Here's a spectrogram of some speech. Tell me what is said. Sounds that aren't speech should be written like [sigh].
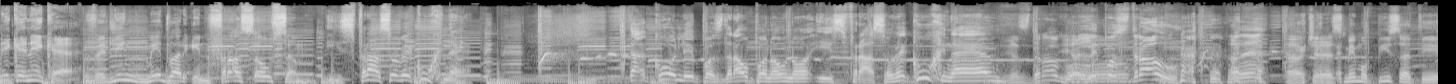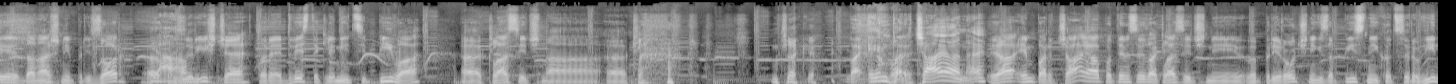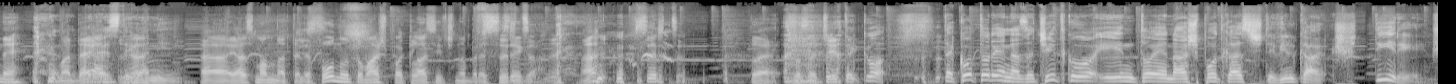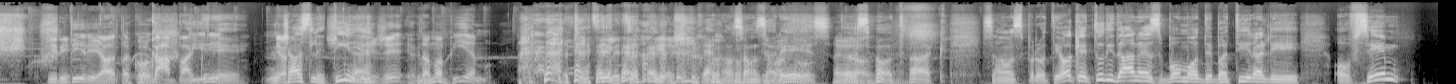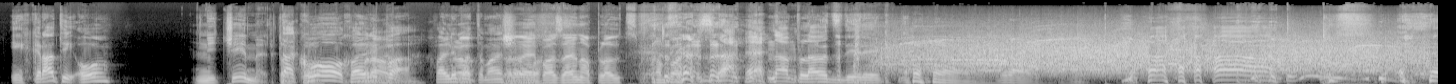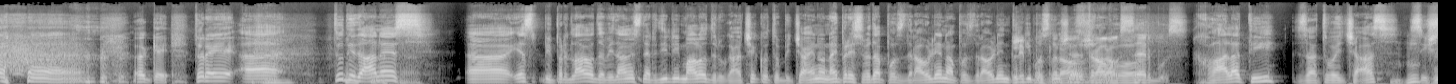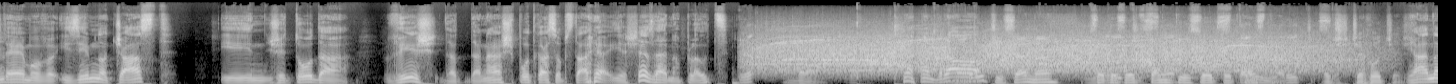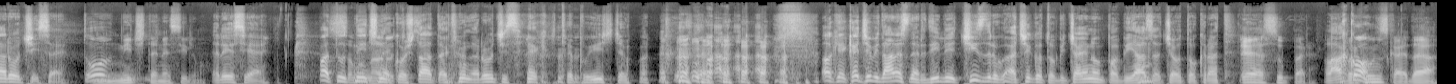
nekaj nekaj. Vedlin, medvar in frasov sem. iz Frasove kuhne. Tako lepo zdrav ponovno iz Frasove kuhne. Je zdravo. Ja, lepo zdrav. [laughs] A ne? Eh, Če smemo pisati današnji prizor, Ja. ja. prizorišče, torej dve steklenici piva, eh, klasična. eh, Kla... [laughs] Pa en par čaja, ne? Ja, en par čaja, potem seveda klasični eh, priročnik, zapisnik od surovine, [laughs] dejansko. Brez tega ni. Uh, jaz imam na telefonu, Tomaš pa klasično brez Srca? [laughs] Srce. To je za začetek. Tako, tako torej na začetku in to je naš podcast številka štiri. Štiri. Štiri, ja, tako. Kaj pa gre? Ja. Čas leti, Štiri ne? že, ja, kdaj pa pijemo? [laughs] Če celice piješ. [laughs] Ja, no, samo za res, to Ja. samo tako, samo sproti. Okay, tudi danes bomo debatirali o vsem in hkrati o. Ničemer. Tako, hvala bravo. lepa, hvala lepa, Tomaš. To je pa za en aplauz. Ampak, [laughs] Na plavc direkt. bravo. Okay. Torej, uh, tudi danes. Uh, jaz bi predlagal, da bi danes naredili malo drugače kot običajno. Najprej, seveda, pozdravljena, pozdravljen, ti, ki poslušaš. Zdravo, servus. Hvala ti za tvoj čas, uh -huh. si štejemo v izjemno čast in že to, da veš, da, da naš podcast obstaja, je še za en aplavc. [laughs] Bravo. Naroči se, ne? Vse to so tam, ki so podcasti. Pač, če hočeš. Ja, naroči se. To Nič te ne silimo. res je. Pa tudi Samo nič ne naroči košta, tako da naroči se, [laughs] ker te poiščemo. [laughs] okay, kaj če bi danes naredili čist drugače kot običajno, pa bi jaz začel tokrat. Je super. Lahko? Vrhunska ideja.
